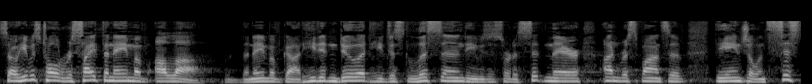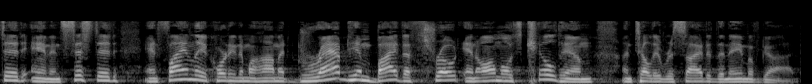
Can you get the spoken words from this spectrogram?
So he was told, recite the name of Allah, the name of God. He didn't do it. He just listened. He was just sort of sitting there, unresponsive. The angel insisted and insisted, and finally, according to Muhammad, grabbed him by the throat and almost killed him until he recited the name of God.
